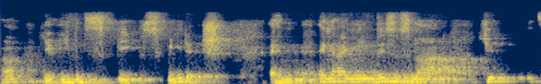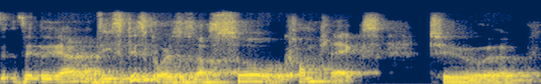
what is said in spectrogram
Uh, you even speak Swedish. And, and I mean, this is not, you, the, the, these discourses are so complex to uh,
